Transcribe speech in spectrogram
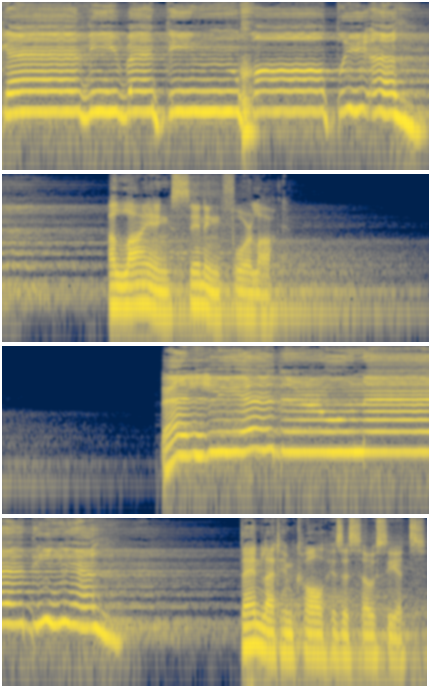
كاذبة خاطئة A lying, sinning forelock. فليدع ناديه Then let him call his associates.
